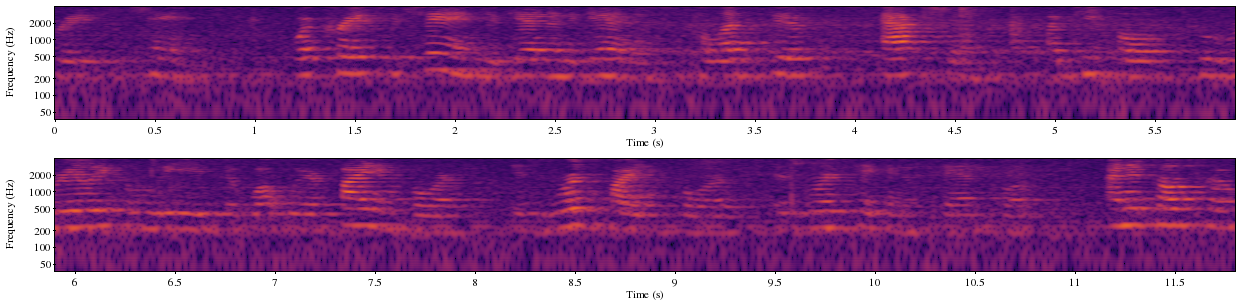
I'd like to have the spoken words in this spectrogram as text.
creates the change. What creates the change again and again is collective action by people who really believe that what we are fighting for is worth fighting for, is worth taking a stand for. And it's also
